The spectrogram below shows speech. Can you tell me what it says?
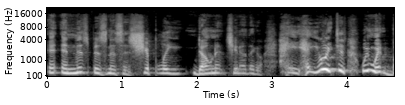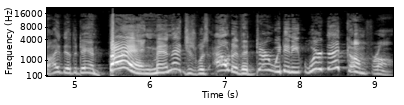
And this business is Shipley Donuts. You know, they go, hey, hey, we just we went by the other day and bang, man, that just was out of the dirt. We didn't even where'd that come from?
